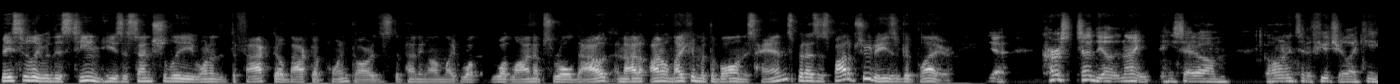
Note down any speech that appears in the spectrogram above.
Basically, with this team, he's essentially one of the de facto backup point guards, depending on like what what lineups rolled out. And I don't, I don't like him with the ball in his hands, but as a spot up shooter, he's a good player. Yeah, curse said the other night. He said, um, going into the future, like he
